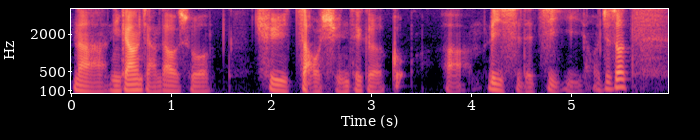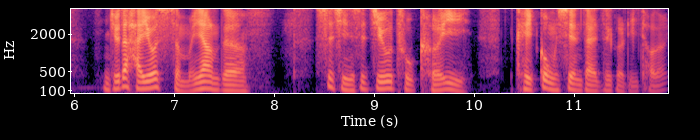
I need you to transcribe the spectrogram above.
那你刚刚讲到说去找寻这个公啊历史的记忆，我就说你觉得还有什么样的事情是基督徒可以可以贡献在这个里头的？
